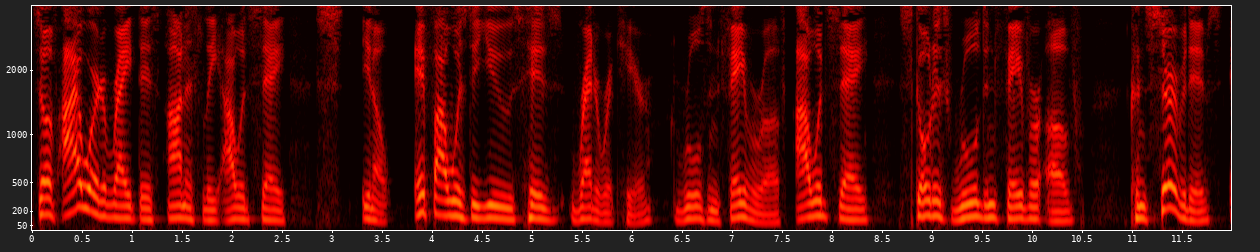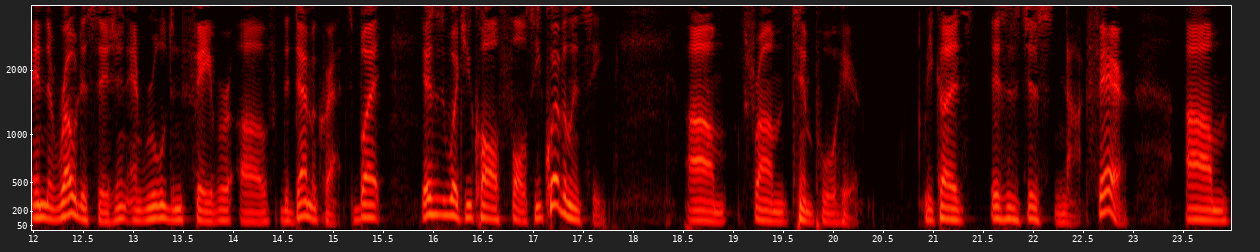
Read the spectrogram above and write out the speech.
so if I were to write this honestly, I would say, you know, if I was to use his rhetoric here, rules in favor of, I would say SCOTUS ruled in favor of conservatives in the Roe decision and ruled in favor of the Democrats. But this is what you call false equivalency um, from Tim Pool here, because this is just not fair. Um,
